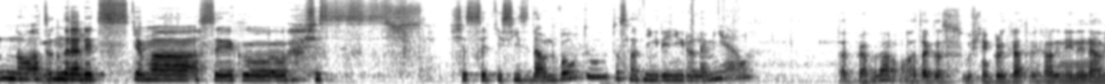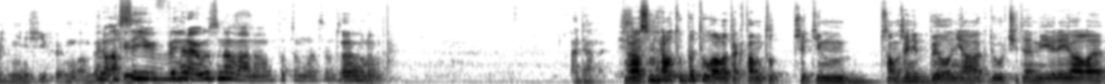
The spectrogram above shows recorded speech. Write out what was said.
No a ten Reddit s těma asi jako šest- 600 tisíc downvotů, to snad nikdy nikdo neměl. To je pravda, no. a tak zase už několikrát vyhráli nejnenávidnější firmu Ameriky. No asi ji vyhrajou znova, no, po tomhle tom. To jo, no. Adame. No já jsem hrál tu betu, ale tak tam to předtím samozřejmě bylo nějak do určité míry, ale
